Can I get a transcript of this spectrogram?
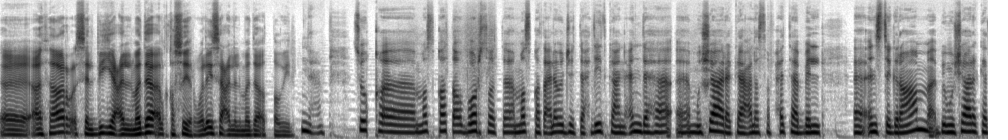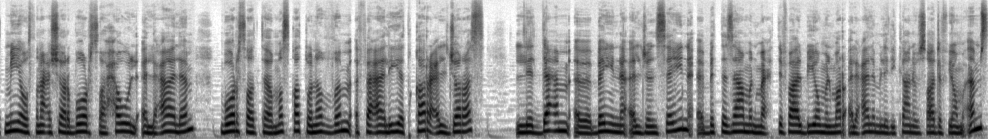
آه، آثار سلبية على المدى القصير وليس على المدى الطويل. نعم. سوق آه، مسقط أو بورصة آه، مسقط على وجه التحديد كان عندها مشاركة على صفحتها بالإنستغرام بمشاركة 112 بورصة حول العالم. بورصة مسقط تنظم فعالية قرع الجرس للدعم آه، بين الجنسين آه، بالتزامن مع احتفال بيوم المرأة العالمي الذي كان يصادف يوم أمس.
